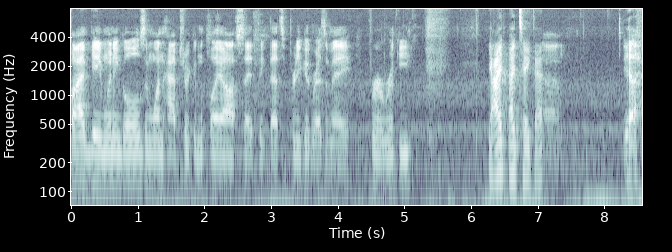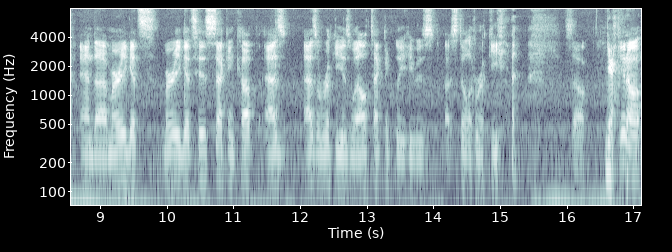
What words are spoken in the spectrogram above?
five game-winning goals, and one hat trick in the playoffs. I think that's a pretty good resume for a rookie. Yeah, I'd, I'd take that. Um, yeah, and uh, Murray gets Murray gets his second cup as as a rookie as well. Technically, he was uh, still a rookie, so yeah. you know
